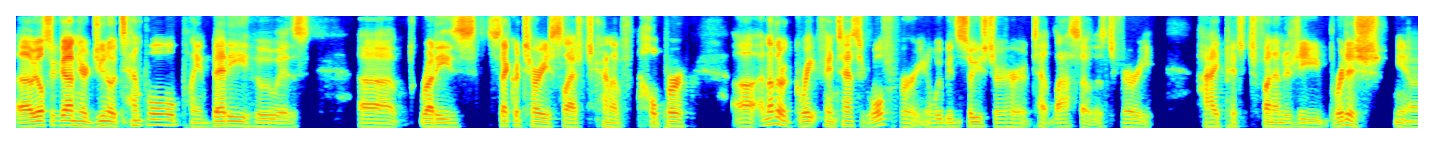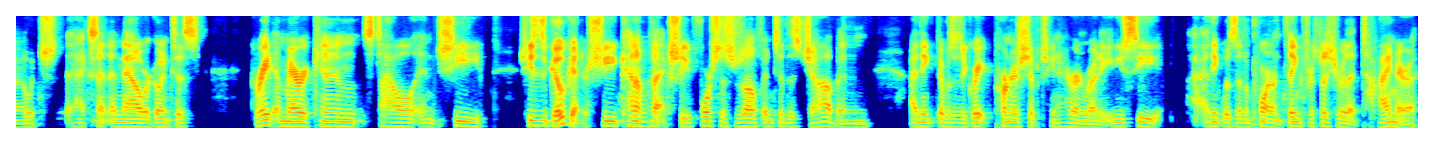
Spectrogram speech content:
Uh, we also got in here Juno Temple playing Betty, who is uh, Ruddy's secretary slash kind of helper. Uh, another great, fantastic role for her. You know, we've been so used to her Ted Lasso, this very high pitched, fun energy British, you know, which accent, and now we're going to this great American style, and she she's a go getter. She kind of actually forces herself into this job, and I think there was a great partnership between her and Ruddy. And you see, I think was an important thing for especially for that time era.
